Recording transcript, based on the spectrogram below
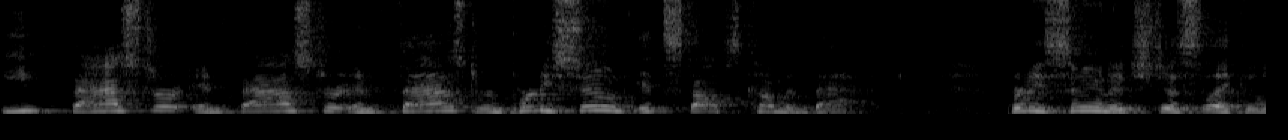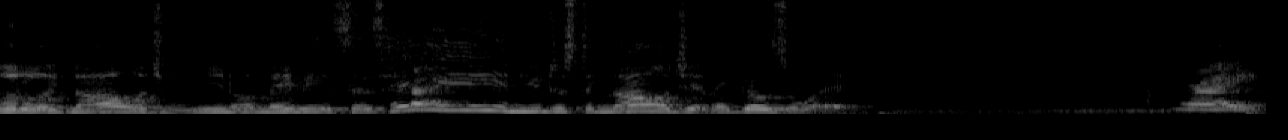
eat faster and faster and faster, and pretty soon it stops coming back. Pretty soon it's just like a little acknowledgement. You know, maybe it says, "Hey," and you just acknowledge it and it goes away. Right.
